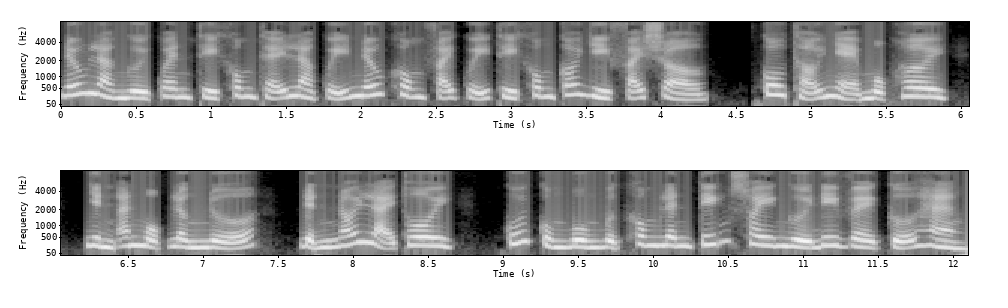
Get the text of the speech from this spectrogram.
nếu là người quen thì không thể là quỷ nếu không phải quỷ thì không có gì phải sợ, cô thở nhẹ một hơi, nhìn anh một lần nữa, định nói lại thôi, cuối cùng buồn bực không lên tiếng xoay người đi về cửa hàng,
